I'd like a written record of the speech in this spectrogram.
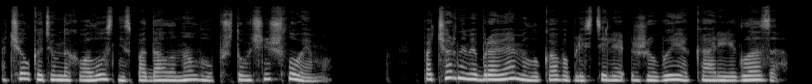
а челка темных волос не спадала на лоб, что очень шло ему. Под черными бровями лукаво блестели живые карие глаза.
